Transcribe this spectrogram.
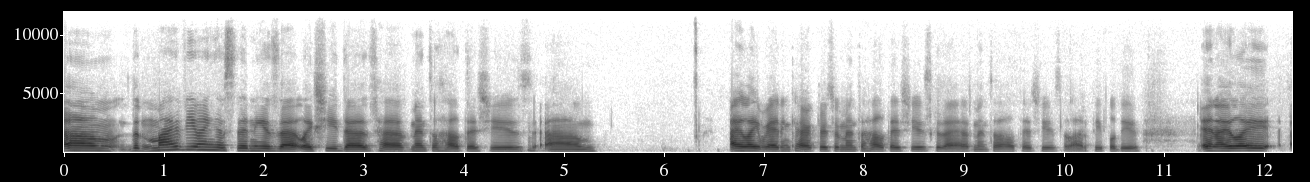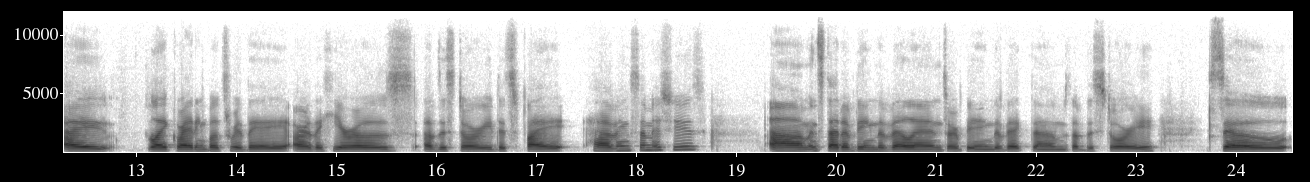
um the my viewing of Sydney is that like she does have mental health issues. Um I like writing characters with mental health issues because I have mental health issues. A lot of people do. And I like I like writing books where they are the heroes of the story despite having some issues. Um, instead of being the villains or being the victims of the story. So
